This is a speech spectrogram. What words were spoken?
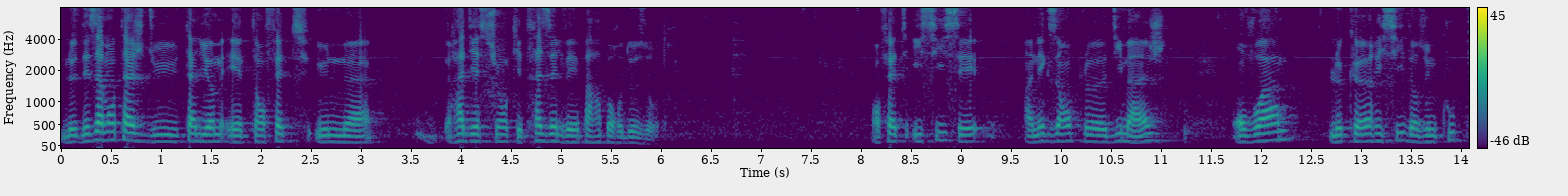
Le désavantage du thallium est en fait une euh, radiation qui est très élevée par rapport aux deux autres. En fait, ici, c'est un exemple d'image. On voit le cœur ici dans une coupe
